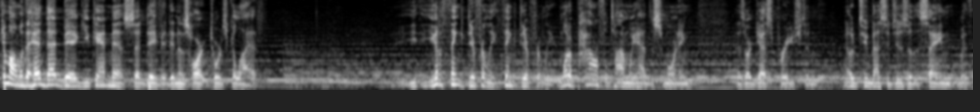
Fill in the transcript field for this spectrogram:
Come on, with a head that big, you can't miss, said David in his heart towards Goliath. You, you got to think differently, think differently. What a powerful time we had this morning as our guest preached. And no two messages are the same with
